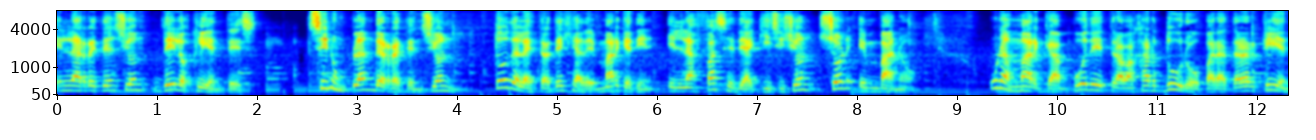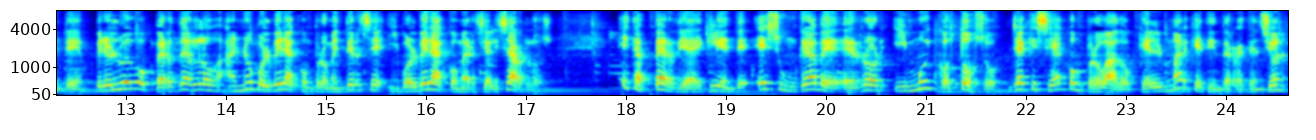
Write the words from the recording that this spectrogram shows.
en la retención de los clientes. Sin un plan de retención, toda la estrategia de marketing en la fase de adquisición son en vano una marca puede trabajar duro para atraer clientes, pero luego perderlos a no volver a comprometerse y volver a comercializarlos. Esta pérdida de cliente es un grave error y muy costoso, ya que se ha comprobado que el marketing de retención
